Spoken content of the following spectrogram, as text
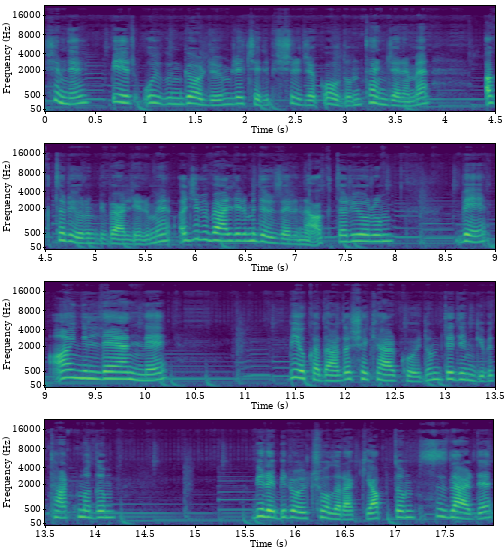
Şimdi bir uygun gördüğüm reçeli pişirecek olduğum tencereme aktarıyorum biberlerimi. Acı biberlerimi de üzerine aktarıyorum. Ve aynı leğenle bir o kadar da şeker koydum. Dediğim gibi tartmadım. Birebir ölçü olarak yaptım. Sizler de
